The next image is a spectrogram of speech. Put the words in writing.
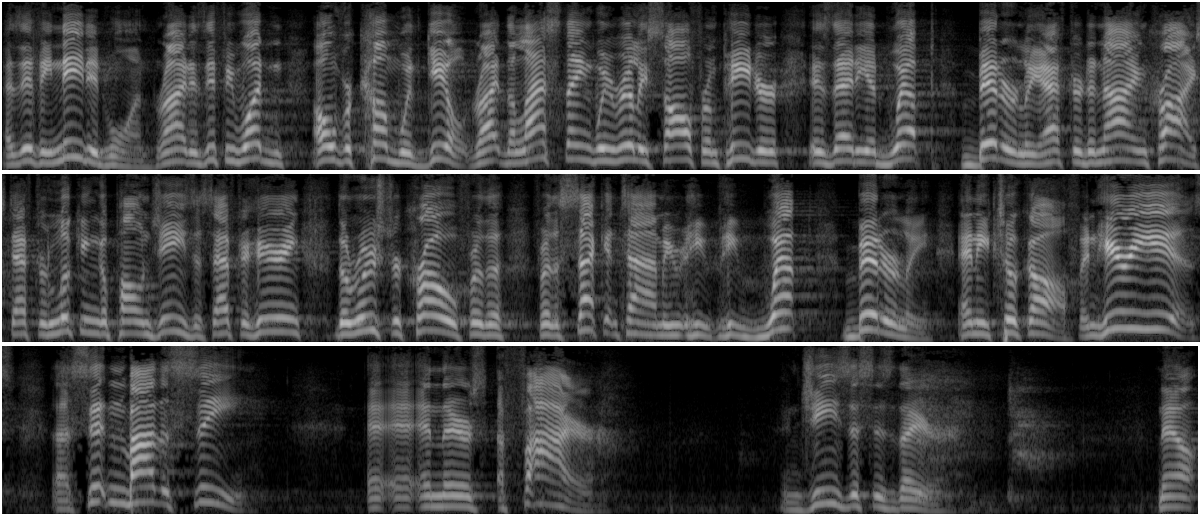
as if he needed one, right? As if he wasn't overcome with guilt, right? The last thing we really saw from Peter is that he had wept bitterly after denying Christ, after looking upon Jesus, after hearing the rooster crow for the, for the second time. He, he, he wept bitterly and he took off. And here he is, uh, sitting by the sea, and, and there's a fire, and Jesus is there. Now,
